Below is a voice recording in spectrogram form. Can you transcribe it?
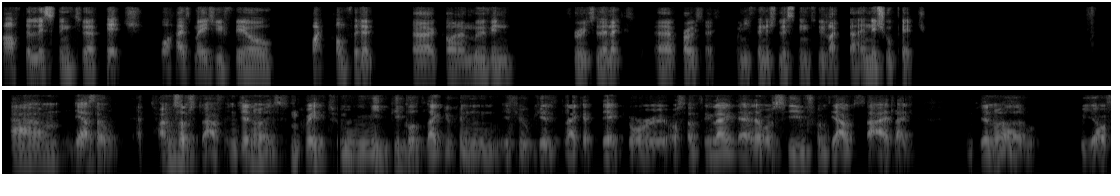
after listening to a pitch, what has made you feel quite confident, uh, kind of moving through to the next uh, process when you finish listening to like that initial pitch? Um, yeah, so uh, tons of stuff. In general, it's Mm. great to meet people. Like you can, if you get like a deck or or something like that, or see from the outside. Like in general, we of,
